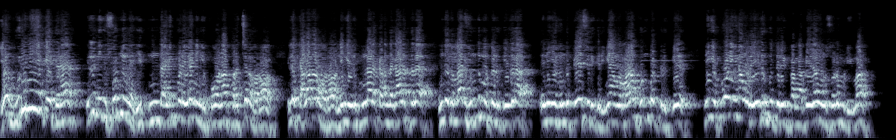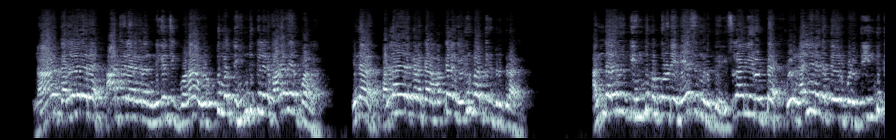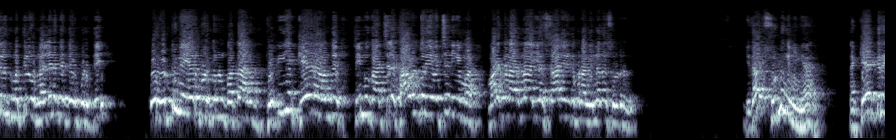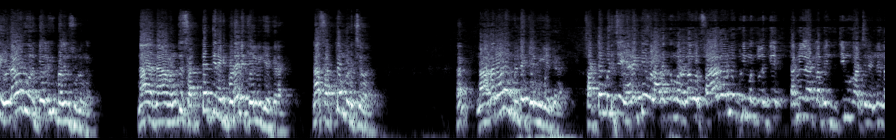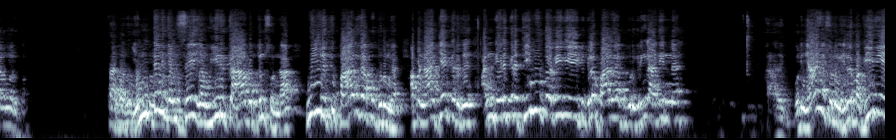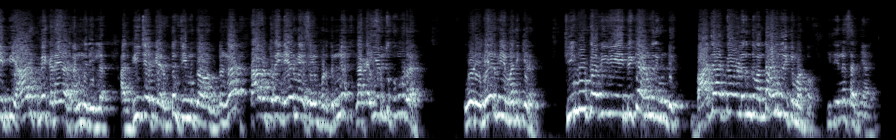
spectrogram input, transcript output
ஏன் உரிமையை கேட்கிறேன் இல்ல நீங்க சொல்லுங்க. இந்த அடிப்படையில நீங்க போனா பிரச்சனை வரும். இல்ல கலவரம் வரும். நீங்க இதுக்கு முன்னால கடந்த காலத்துல இந்த மாதிரி இந்து மக்களுக்கு எதிரா நீங்க வந்து பேசிருக்கிறீங்க அவங்க மனம் புண்பட்டு இருக்கு நீங்க போனீங்கன்னா உங்களை எதிர்ப்பு தெரிவிப்பாங்க. அப்படி ஏதாவது சொல்ல முடியுமா? நான் கல்லழகர ஆற்றில் இறங்குற நிகழ்ச்சிக்கு போனா ஒட்டுமொத்த இந்துக்கள் எனக்கு வரவேற்பாங்க. என்ன பல்லாயிரக்கணக்கான மக்கள் அங்க எதிர்பார்த்துக்கிட்டு இருக்கிறாங்க. அந்த அளவுக்கு இந்து மக்களுடைய நேசம் இருக்கு. இஸ்லாமியர்கிட்ட ஒரு நல்லிணக்கத்தை ஏற்படுத்தி இந்துக்களுக்கு மத்தியில் ஒரு நல்லிணக்கத்தை ஏற்படுத்தி ஒரு ஒற்றுமையை ஏற்படுத்தணும்னு பார்த்தா அது பெரிய கேரை வந்து திமுக ஆட்சியில காவல்துறையை வச்சு நீங்க ம- மறக்கினாருன்னா ஐயா ஸ்டாலினுக்கு இப்ப நாங்க என்னதான் சொல்றது? ஏதாவது சொல்லுங்க நீங்க. நான் கேட்கிற ஏதாவது ஒரு கேள்விக்கு பதில் சொல்லுங்க. நான் நான் வந்து சட்டத்தின் அடிப்படையில கேள்வி கேட்கிறேன். நான் சட்டம் படிச்சவன். நான் அதனால உங்கள்கிட்ட கேள்வி கேட்கிறேன். சட்டம் படிச்ச எனக்கே ஒரு அடக்குமுறைனா ஒரு சாதாரண குடிமக்களுக்கு தமிழ்நாட்டில் திமுக ஆட்சியில் என்ன நிலைமை இருக்கும்? இன்டெலிஜென்ஸ் என் உயிருக்கு ஆபத்துன்னு சொன்னா உயிருக்கு பாதுகாப்பு கொடுங்க. அப்ப நான் கேட்கறது அங்க இருக்கிற திமுக விவிஐபிக்கு பாதுகாப்பு கொடுக்குறீங்களா? அது என்ன? அது ஒரு நியாயம் சொல்லுங்க. இல்லப்பா விவிஐபி யாருக்குமே கிடையாது. அனுமதி இல்ல. அது பிஜேபி இருக்கட்டும் திமுக இருக்கட்டும்னா காவல்துறை நேர்மையை செயல்படுத்தணும்னு நான் கையெடுத்து கும்பிடுறேன். உங்களுடைய நேர்மையை மதிக்கிறேன். திமுக விவிஐபிக்கு அனுமதி உண்டு. பாஜகவில் இருந்து வந்தா அனுமதிக்க மாட்டோம். இது என்ன சார் நியாயம்?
